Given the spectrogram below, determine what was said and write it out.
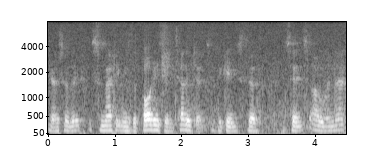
You know, so the somatic means the body's intelligence. It begins to sense, oh, when that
